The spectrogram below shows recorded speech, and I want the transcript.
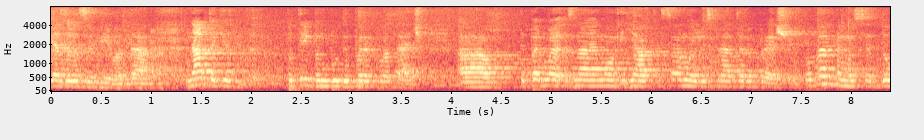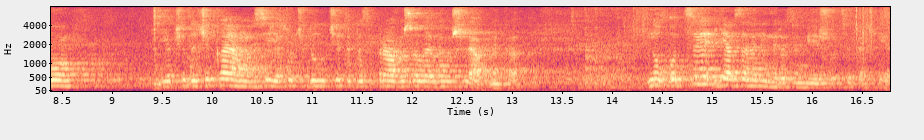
Я зрозуміла, да. Нам таки потрібен буде перекладач. Тепер ми знаємо, як саме ілюстратори брешуть. Повернемося до, якщо дочекаємося, я хочу долучити до справи шаленого шляпника. Ну, оце я взагалі не розумію, що це таке.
